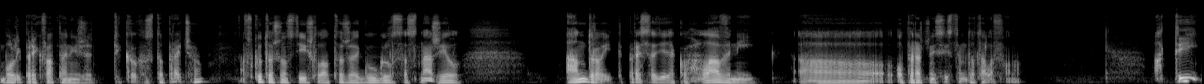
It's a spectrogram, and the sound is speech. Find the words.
boli prekvapení, že ty kokos to prečo? A v skutočnosti išlo o to, že Google sa snažil Android presadiť ako hlavný uh, operačný systém do telefónov. A ty,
